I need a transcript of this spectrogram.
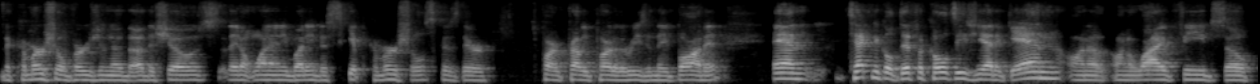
the commercial version of the, of the shows. They don't want anybody to skip commercials because they're part probably part of the reason they bought it. And technical difficulties yet again on a on a live feed. So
